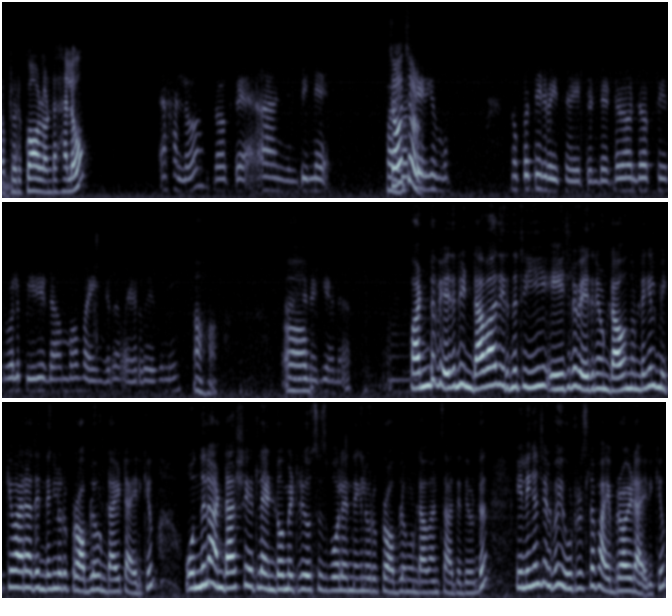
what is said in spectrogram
ഡോക്ടർ ഒരു കോൾ ഉണ്ട്. ഹലോ ഹലോ ഡോക്ടറെ പിന്നെ മുപ്പത്തേഴ് വയസ്സായിട്ടുണ്ട് ഡോക്ടർ ഇതുപോലെ പീരീഡ് ആകുമ്പോൾ ഭയങ്കര വയറുവേദനയും ആഹാ. അങ്ങനെയൊക്കെയാണ്. പണ്ട് വേദന ഉണ്ടാവാതിരുന്നിട്ട് ഈ ഏജിൽ വേദന ഉണ്ടാവുന്നുണ്ടെങ്കിൽ മിക്കവാറും അത് എന്തെങ്കിലും ഒരു പ്രോബ്ലം ഉണ്ടായിട്ടായിരിക്കും. ഒന്നിലും അണ്ടാശയത്തിലെ എൻഡോമെട്രിയോസിസ് പോലെ എന്തെങ്കിലും ഒരു പ്രോബ്ലം ഉണ്ടാവാൻ സാധ്യതയുണ്ട്. ഇല്ലെങ്കിൽ ചിലപ്പോൾ യൂട്രസിലെ ഫൈബ്രോയിഡ് ആയിരിക്കും.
